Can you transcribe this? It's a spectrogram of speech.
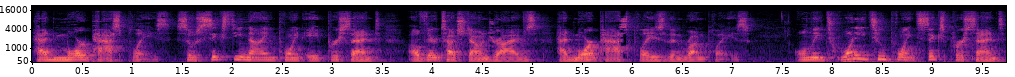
had more pass plays. So 69.8% of their touchdown drives had more pass plays than run plays. Only 22.6%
